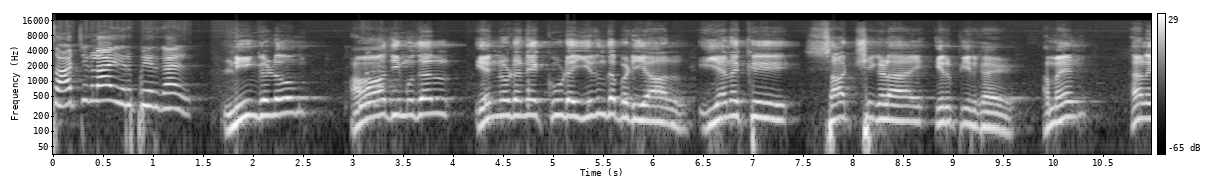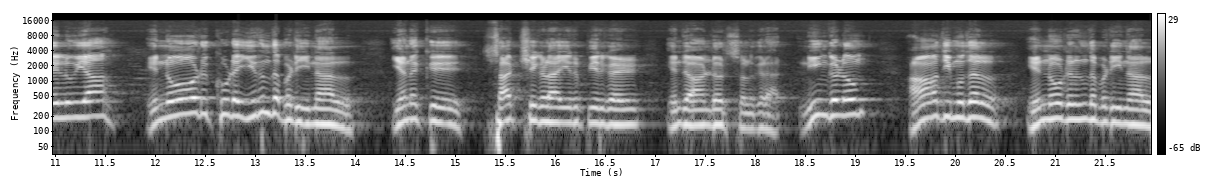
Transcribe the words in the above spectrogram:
சாட்சிகளாய் இருப்பீர்கள். நீங்களும் ஆதி முதல் என்னுடனே கூட இருந்தபடியால் எனக்கு சாட்சிகளாய் இருப்பீர்கள். அமேன் ஹalleluya. என்னோடு கூட இருந்தபடியினால் எனக்கு சாட்சிகளாய் இருப்பீர்கள் என்று ஆண்டவர் சொல்கிறார். நீங்களும் ஆதி முதல் என்னோடு இருந்தபடியினால்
